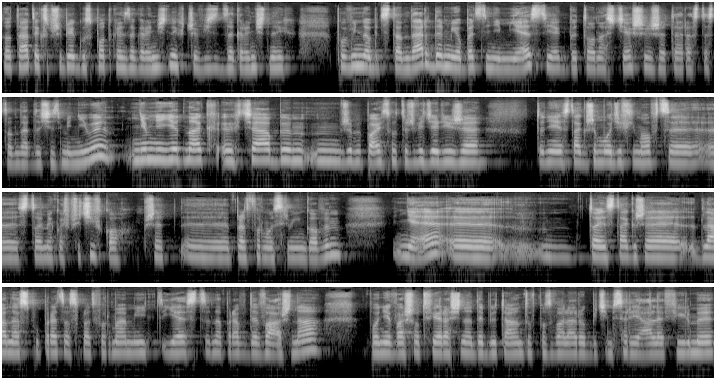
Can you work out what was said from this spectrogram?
notatek z przebiegu spotkań zagranicznych czy wizyt zagranicznych powinno być standardem i obecnie nim jest. Jakby to nas cieszy, że teraz te standardy się zmieniły. Niemniej jednak yy, chciałabym, mm, żeby Państwo też wiedzieli, że to nie jest tak, że młodzi filmowcy y, stoją jakoś przeciwko przed y, platformom streamingowym. Nie. y, To jest tak, że dla nas współpraca z platformami jest naprawdę ważna, ponieważ otwiera się na debiutantów, pozwala robić im seriale, filmy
